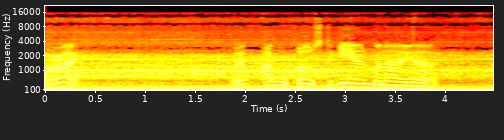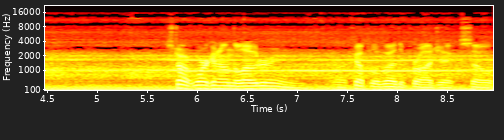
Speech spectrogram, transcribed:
All right. Well, I will post again when I uh, start working on the loader and a couple of other projects. So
